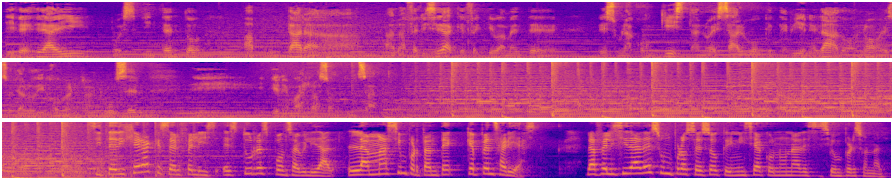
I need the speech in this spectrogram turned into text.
Y desde ahí, pues intento apuntar a, la felicidad, que efectivamente es una conquista, no es algo que te viene dado, ¿no? Eso ya lo dijo Bertrand Russell y tiene más razón que un santo. Te dijera que ser feliz es tu responsabilidad, la más importante, ¿qué pensarías? La felicidad es un proceso que inicia con una decisión personal.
